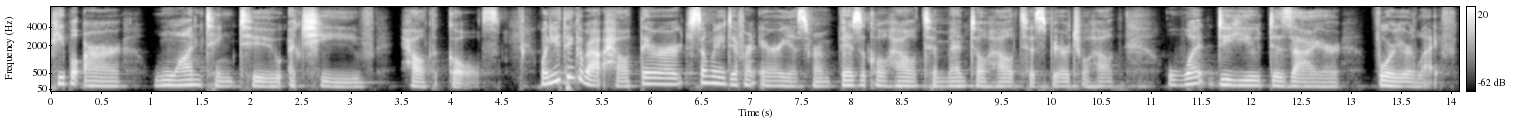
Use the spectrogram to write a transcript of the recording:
People are wanting to achieve health goals. When you think about health, there are so many different areas from physical health to mental health to spiritual health. What do you desire for your life?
